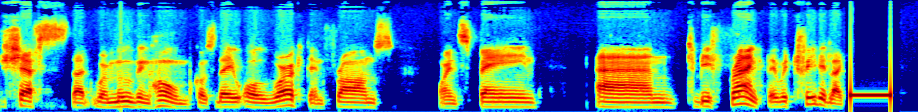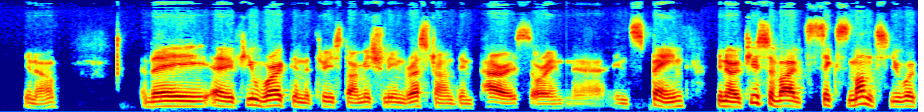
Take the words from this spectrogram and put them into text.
chefs that were moving home because they all worked in France or in Spain, and to be frank, they were treated like, you know, they if you worked in a three-star Michelin restaurant in Paris or in uh, in Spain, you know, if you survived six months, you were,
